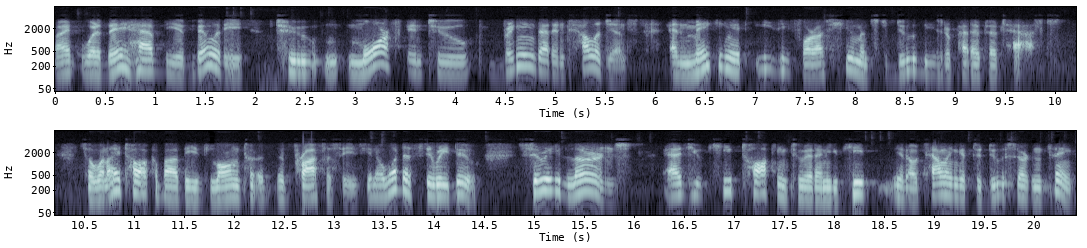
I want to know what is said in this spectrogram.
right, where they have the ability to morph into bringing that intelligence and making it easy for us humans to do these repetitive tasks. So when I talk about these long-term uh, processes, you know, what does Siri do? Siri learns as you keep talking to it and you keep, you know, telling it to do certain things.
